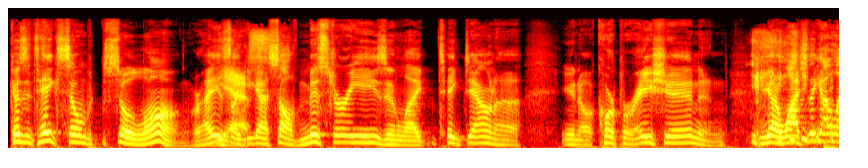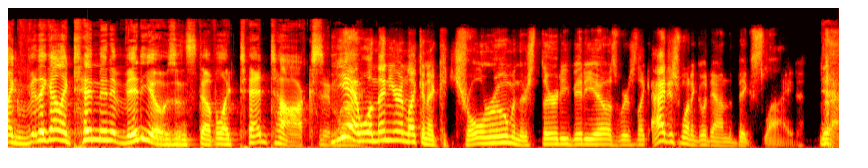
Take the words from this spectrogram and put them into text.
Because it takes so so long, right? It's like you gotta solve mysteries and like take down a you know a corporation, and you gotta watch. they got like they got like ten minute videos and stuff, like TED talks and Yeah, like- well, and then you're in like in a control room, and there's 30 videos where it's like, I just want to go down the big slide. yeah.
